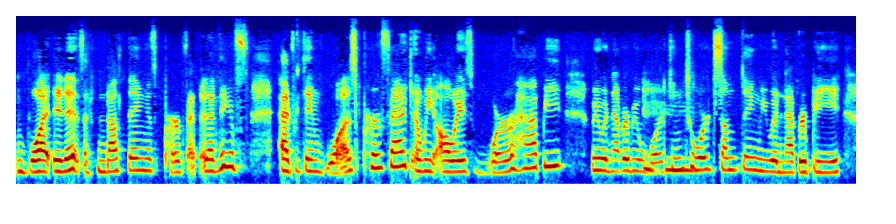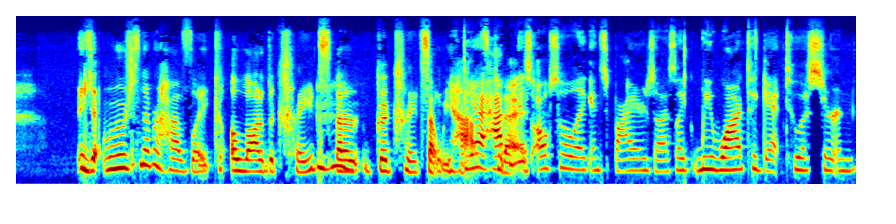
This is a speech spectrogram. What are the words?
what it is. Like nothing is perfect. And i think if everything was perfect and we always were happy we would never be working Mhm. towards something. We would never be yeah we would just never have like a lot of the traits that Mhm. are good traits that we have yeah today. happiness also like inspires us. Like we want to get to a certain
